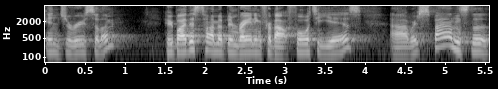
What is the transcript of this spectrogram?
in Jerusalem, who by this time had been reigning for about 40 years, uh, which spans the,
